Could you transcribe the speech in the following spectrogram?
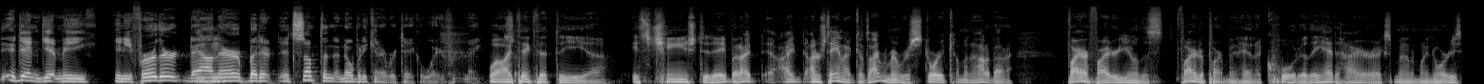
It didn't get me any further down there, but it, it's something that nobody can ever take away from me. Well, I think that the uh, it's changed today, but I I understand that because I remember a story coming out about a firefighter. You know, the fire department had a quota; they had to hire X amount of minorities,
